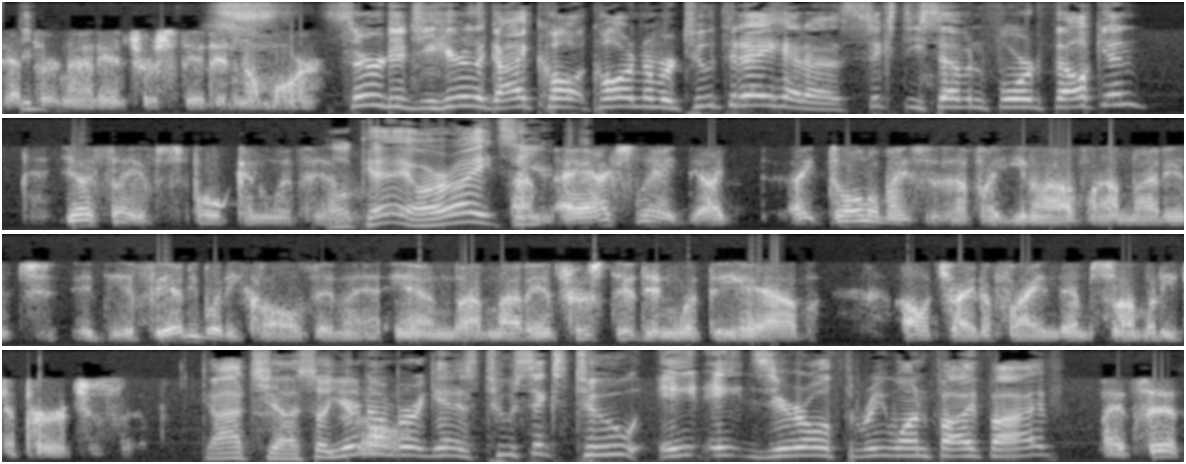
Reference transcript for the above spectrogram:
that did, they're not interested in no more. Sir, did you hear the guy call caller number two today had a '67 Ford Falcon? Yes, I have spoken with him. Okay, all right. So um, I actually, I, I, I told him, I said, if I, you know, if I'm not interested, if anybody calls in and I'm not interested in what they have, I'll try to find them somebody to purchase it. Gotcha. So your so, number again is 262 880 3155? That's it.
